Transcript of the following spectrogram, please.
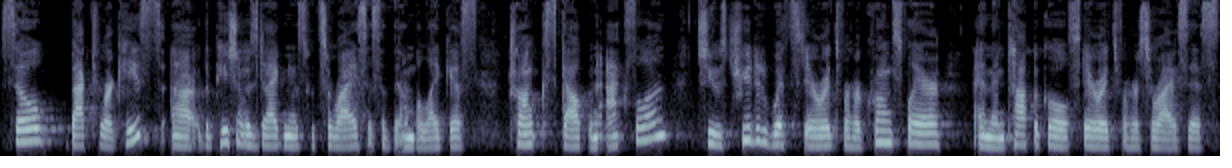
So back to our case, uh, the patient was diagnosed with psoriasis of the umbilicus, trunk, scalp, and axilla. She was treated with steroids for her Crohn's flare and then topical steroids for her psoriasis.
